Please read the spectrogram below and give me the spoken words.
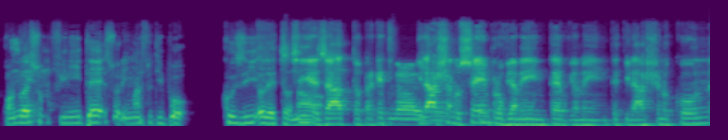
quando sì. sono finite, sono rimasto tipo così, ho detto sì, no. Sì, esatto, perché ti, no, ti lasciano sempre, ovviamente, ovviamente, ti lasciano con...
